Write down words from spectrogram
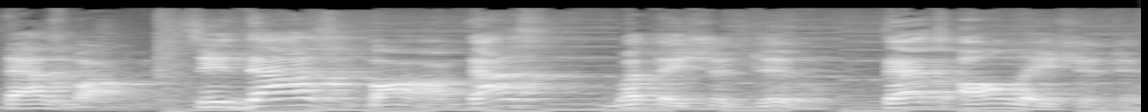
That's bomb. See, that's bomb. That's what they should do. That's all they should do.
